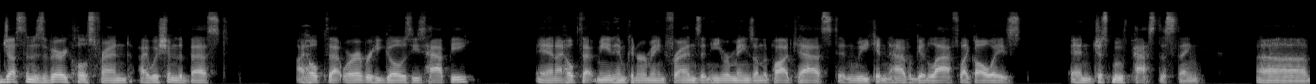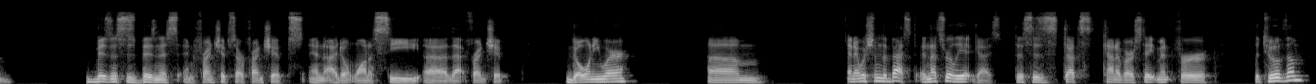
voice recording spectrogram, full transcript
Justin is a very close friend. I wish him the best. I hope that wherever he goes, he's happy. And I hope that me and him can remain friends and he remains on the podcast and we can have a good laugh like always and just move past this thing. Uh, business is business and friendships are friendships. And I don't want to see uh, that friendship go anywhere. Um, and I wish him the best. And that's really it, guys. This is that's kind of our statement for the two of them.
